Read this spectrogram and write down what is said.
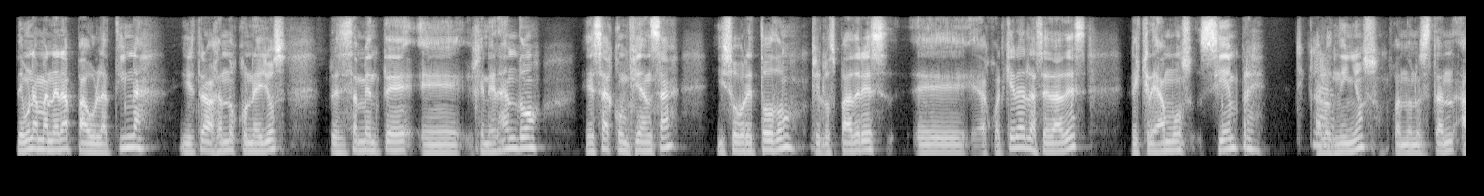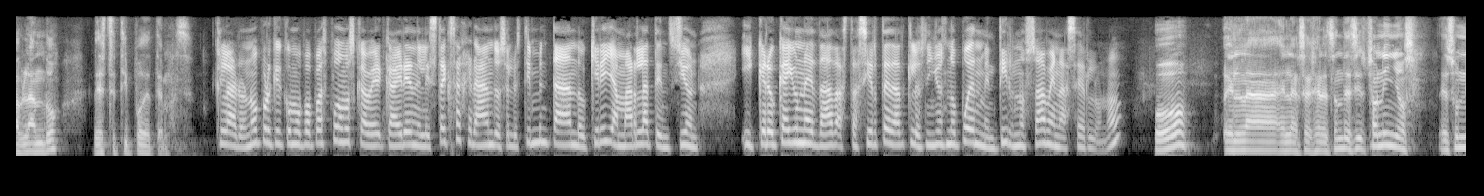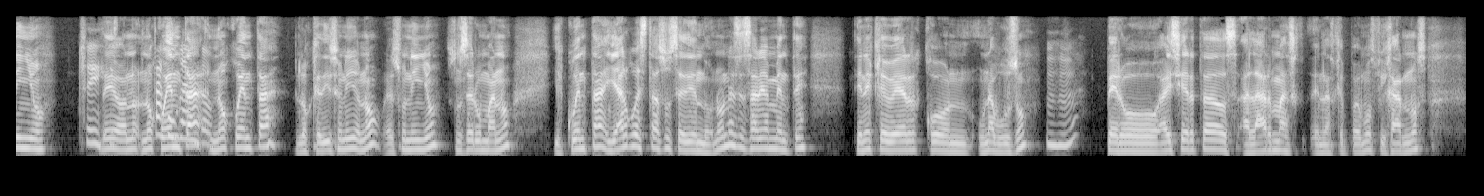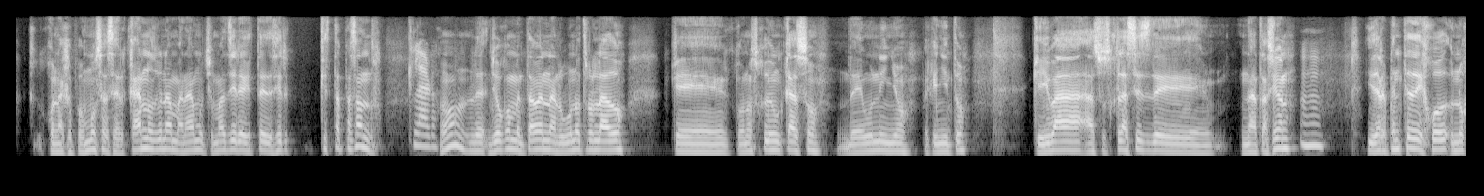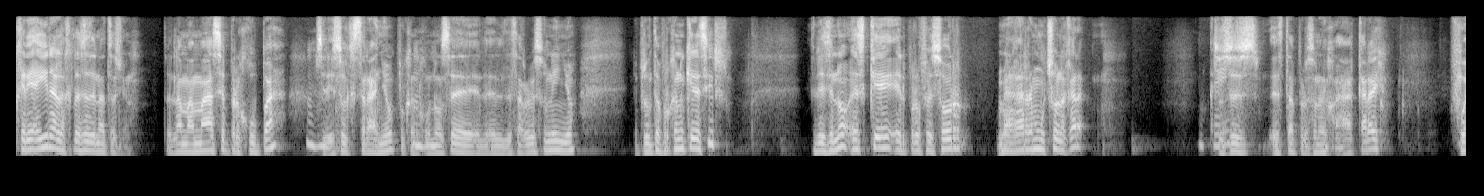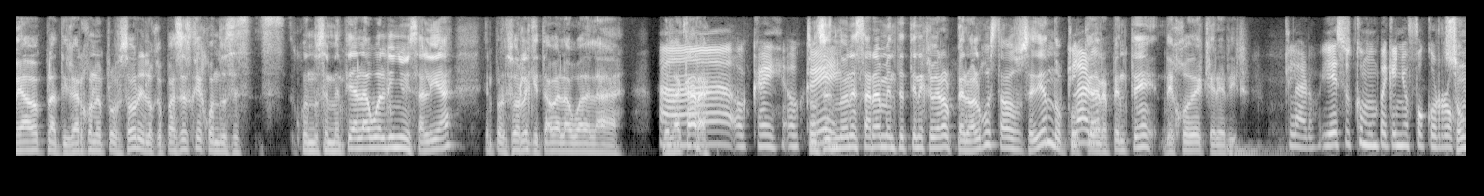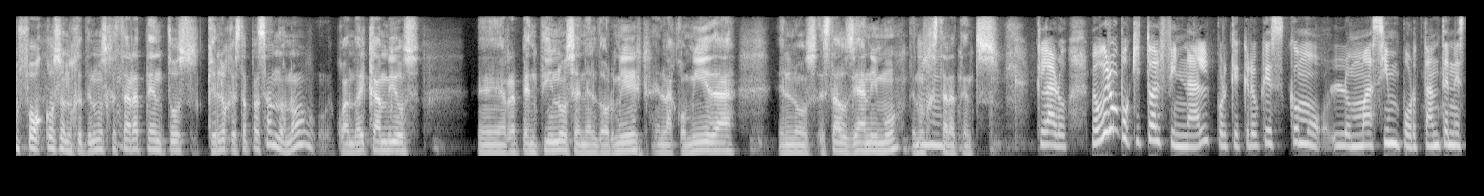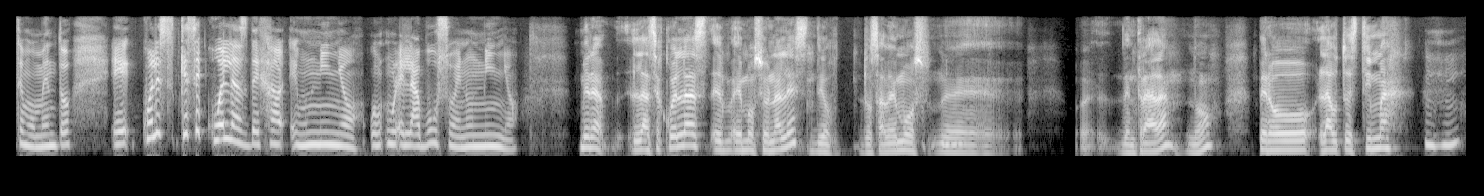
de una manera paulatina, ir trabajando con ellos, precisamente eh, generando esa confianza y sobre todo que los padres eh, a cualquiera de las edades le creamos siempre a los niños cuando nos están hablando de este tipo de temas. Claro, ¿no? Porque como papás podemos caer, caer en el está exagerando, se lo está inventando, quiere llamar la atención. Y creo que hay una edad, hasta cierta edad, que los niños no pueden mentir, no saben hacerlo, ¿no? O en la, en la exageración de decir, son niños, es un niño. Sí. Digo, no, no cuenta, no cuenta lo que dice un niño, no, es un niño, es un ser humano y cuenta y algo está sucediendo. No necesariamente tiene que ver con un abuso, pero hay ciertas alarmas en las que podemos fijarnos, con las que podemos acercarnos de una manera mucho más directa y decir, ¿qué está pasando? Claro. Yo comentaba en algún otro lado que conozco de un caso de un niño pequeñito que iba a sus clases de natación y de repente dejó, no quería ir a las clases de natación. Entonces la mamá se preocupa, se le hizo extraño porque no conoce el, el desarrollo de su niño. Le pregunta, ¿por qué no quieres ir? Y le dice, no, es que el profesor me agarra mucho la cara. Entonces esta persona dijo, ah, caray. Fue a platicar con el profesor y lo que pasa es que cuando se, cuando se metía al agua el niño y salía, el profesor le quitaba el agua de la, de la cara. Ah, ok, ok. Entonces no necesariamente tiene que ver, pero algo estaba sucediendo porque Claro. de repente dejó de querer ir. Claro. Y eso es como un pequeño foco rojo. Son focos en los que tenemos que estar atentos. ¿Qué es lo que está pasando? No, cuando hay cambios eh, repentinos en el dormir, en la comida, en los estados de ánimo, tenemos que estar atentos. Claro, me voy a ir un poquito al final porque creo que es como lo más importante en este momento. Eh, ¿cuáles, ¿Qué secuelas deja un niño, el abuso en un niño? Mira, las secuelas em, emocionales, digo, lo sabemos eh, de entrada, ¿no? Pero la autoestima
